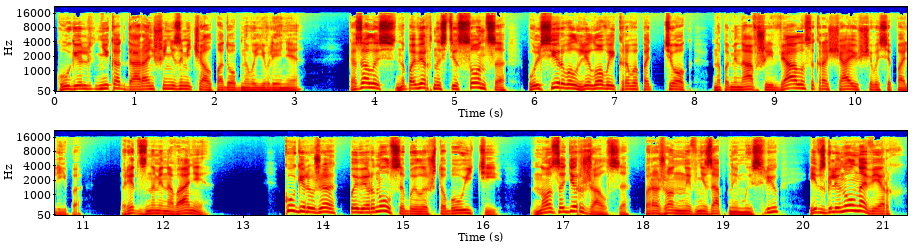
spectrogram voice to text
Кугель никогда раньше не замечал подобного явления. Казалось, на поверхности солнца пульсировал лиловый кровоподтек, напоминавший вяло сокращающегося полипа. Предзнаменование. Кугель уже повернулся было, чтобы уйти, но задержался, пораженный внезапной мыслью, и взглянул наверх,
